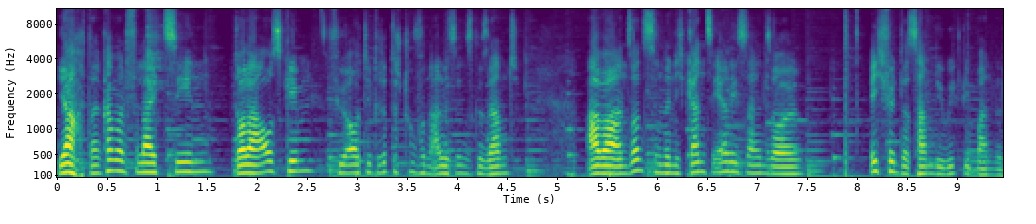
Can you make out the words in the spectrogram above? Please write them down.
ja, dann kann man vielleicht 10 Dollar ausgeben für auch die dritte Stufe und alles insgesamt. Aber ansonsten, wenn ich ganz ehrlich sein soll, ich finde, das haben die Weekly Bundle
